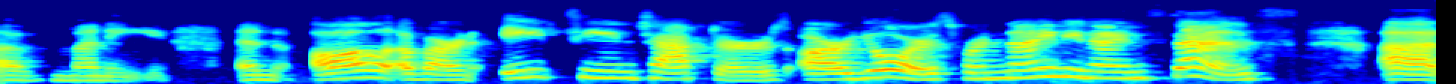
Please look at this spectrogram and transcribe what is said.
of money. And all of our 18 chapters are yours for 99 cents. Uh,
